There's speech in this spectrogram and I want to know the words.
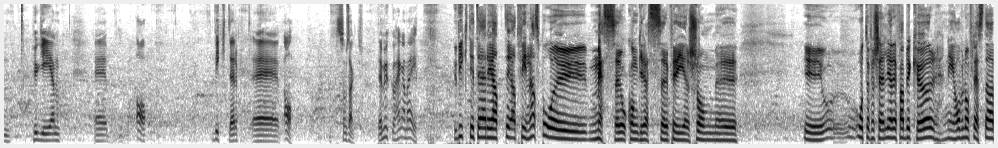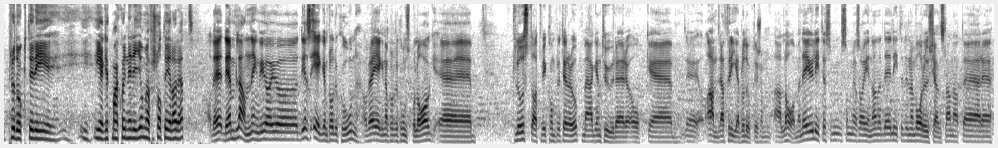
hygien, eh, ja, vikter. Eh, ja, som sagt, det är mycket att hänga med i. Hur viktigt är det att, att finnas på uh, mässor och kongresser för er som uh, uh, återförsäljare, fabrikör? Ni har väl de flesta produkter i, i eget maskineri om jag förstått det hela rätt? Ja, det, det, är en blandning. Vi har ju dels egen produktion och vi har egna produktionsbolag. Eh, Plus då att vi kompletterar upp med agenturer och eh, eh, andra fria produkter som alla har. Men det är ju lite som, som jag sa innan, det är lite den här varuhuskänslan att det är, eh,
